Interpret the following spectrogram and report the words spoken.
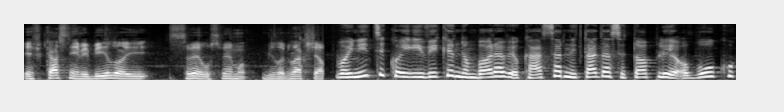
efikasnije bi bilo i sve u svemu bilo bi lakše. Vojnici koji i vikendom borave u kasarni tada se toplije obuku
